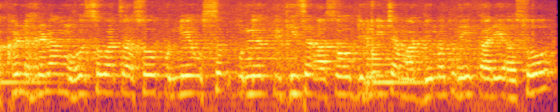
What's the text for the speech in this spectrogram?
अखंड हरिणाम महोत्सवाचं असो पुण्य उत्सव पुण्यतिथीचं असो दिंडीच्या माध्यमातून हे कार्य असो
